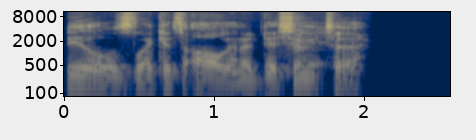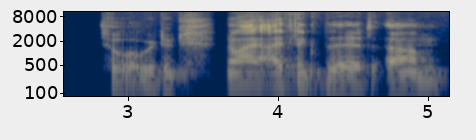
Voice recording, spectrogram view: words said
feels like it's all in addition to to what we're doing. No, I, I think that um,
